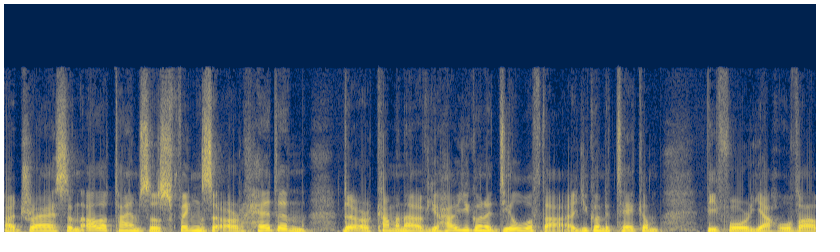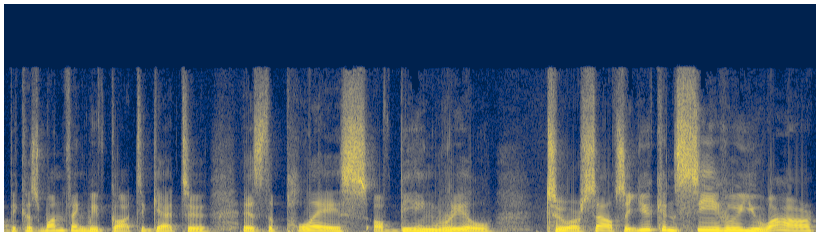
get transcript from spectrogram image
address. And other times there's things that are hidden that are coming out of you. How are you going to deal with that? Are you going to take them before Yahovah? Because one thing we've got to get to is the place of being real to ourselves. So you can see who you are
